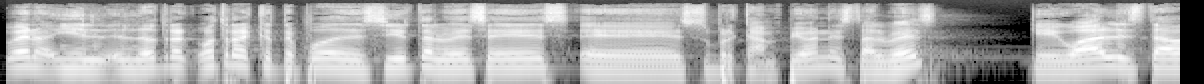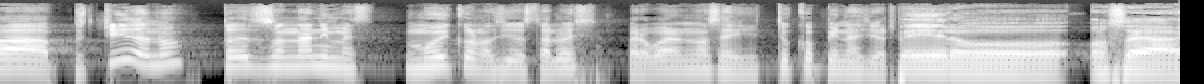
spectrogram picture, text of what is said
Bueno, y el, el otra, otra que te puedo decir tal vez es eh, Supercampeones, tal vez. Que igual estaba, pues chido, ¿no? Todos son animes muy conocidos, tal vez. Pero bueno, no sé. ¿Tú qué opinas, George? Pero, o sea,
